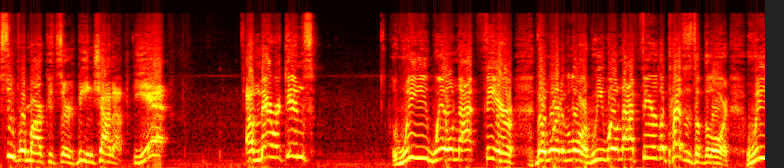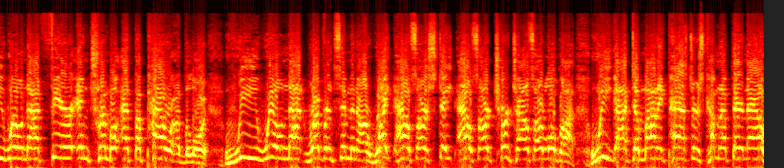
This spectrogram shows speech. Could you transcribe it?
supermarkets are being shot up. Yet, Americans we will not fear the word of the Lord. We will not fear the presence of the Lord. We will not fear and tremble at the power of the Lord. We will not reverence him in our White House, our State House, our church house, our local house. We got demonic pastors coming up there now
